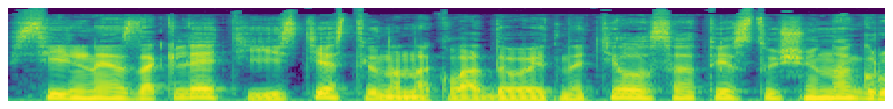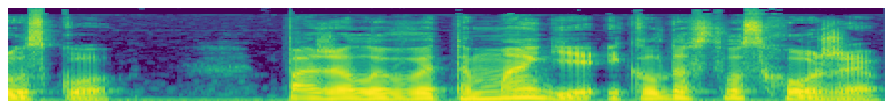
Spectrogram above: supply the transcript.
Сильное заклятие, естественно, накладывает на тело соответствующую нагрузку. Пожалуй, в этом магия и колдовство схожи.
